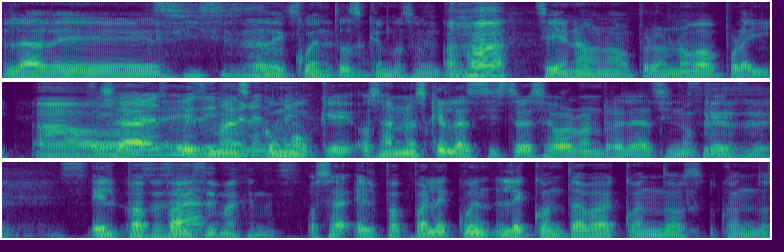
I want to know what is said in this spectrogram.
La de. Sí, sí, la de cuentos que no son ¿no? Ajá. Sí, no, no, pero no va por ahí. Ah, O Sí, sea, es más como que. O sea, no es que las historias se vuelvan realidad, sino sí, que. sí. el O sea, papá- visto imágenes. O sea, el papá le, cuen- le contaba cuando, cuando,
